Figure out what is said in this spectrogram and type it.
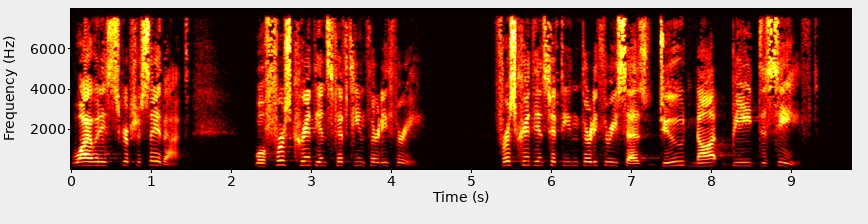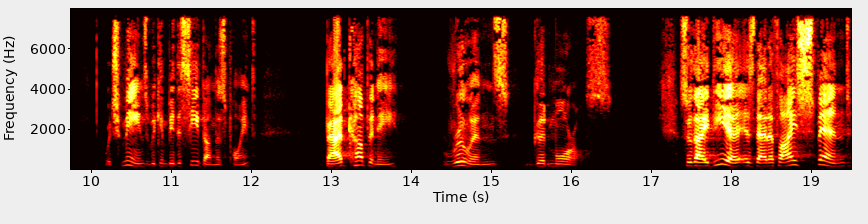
Why would Scripture say that? Well, 1 Corinthians 15:33. 1 Corinthians 15:33 says, "Do not be deceived." Which means we can be deceived on this point. Bad company ruins good morals. So the idea is that if I spend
